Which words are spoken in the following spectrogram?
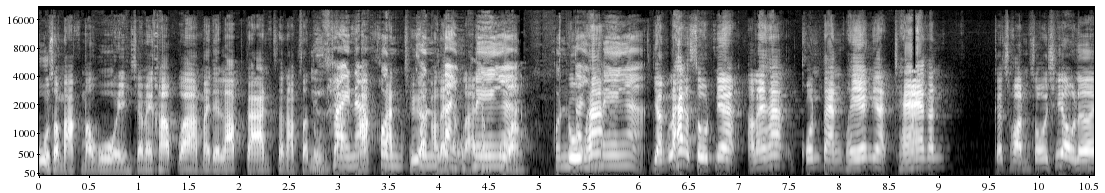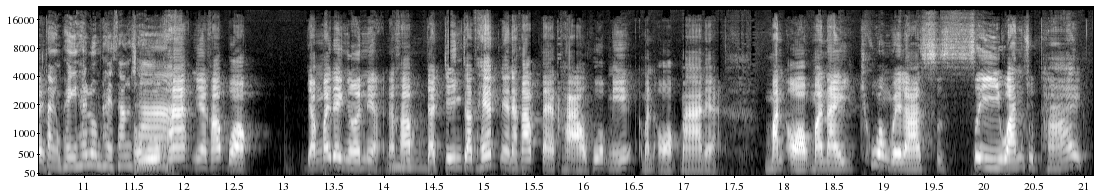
ผู้สมัครมาโวยใช่ไหมครับว่าไม่ได้รับการสนับสหนุรืนอใครจากนะพรรคคนตัดเชือคกนอะไรแต่งทั้งหลายเพลทั้งงปวอะงคนถูกแต่งฮะเพลงอะอย่างล่าสุดเนี่ยอะไรฮะคนแต่งเพลงเนี่ยแชร์กันกระชอนโซเชียลเลย แต่งเพลงให้รวมไทยสร้างถูชากติฮะเนี่ยครับบอกยังไม่ได้เงินเนี่ยนะครับอืมจะจริงจะเท็จเนี่ยนะครับ แต่ข่าวพวกนี้มันออกมาเนี่ยมันออกมาในช่วงเวลา 4 วันสุดท้ายเออ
